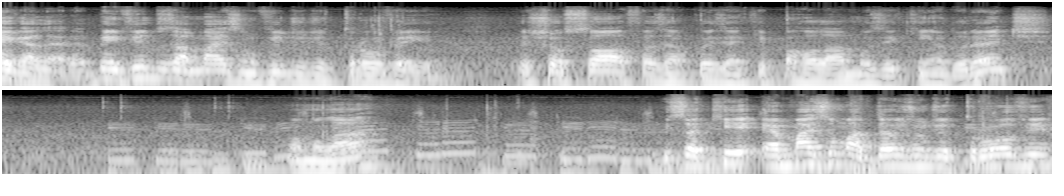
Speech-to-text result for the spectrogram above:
aí galera, bem-vindos a mais um vídeo de Trove aí. Deixa eu só fazer uma coisinha aqui para rolar a musiquinha durante. Vamos lá. Isso aqui é mais uma dungeon de Trove.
